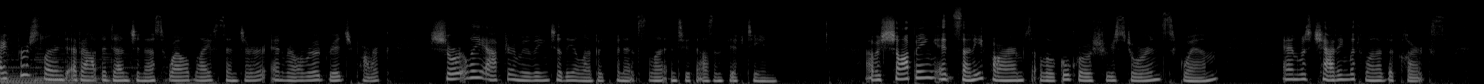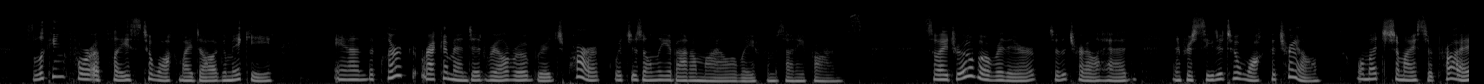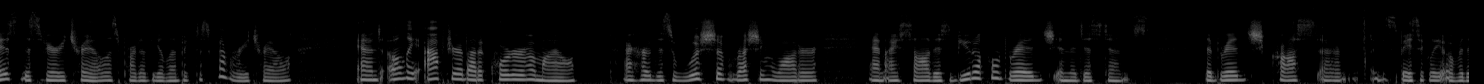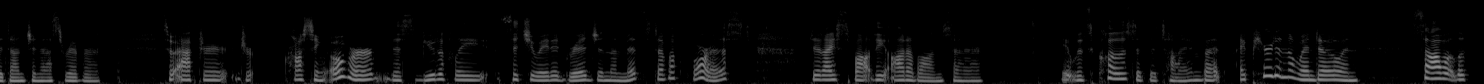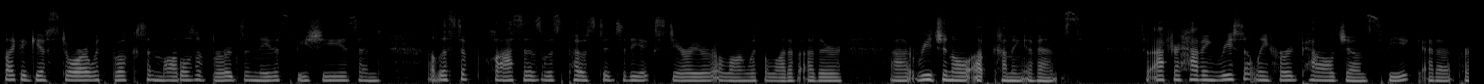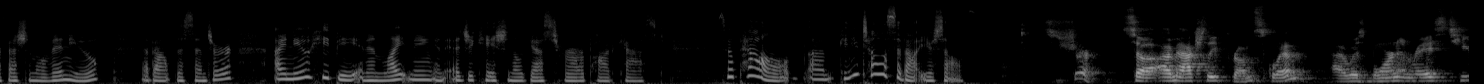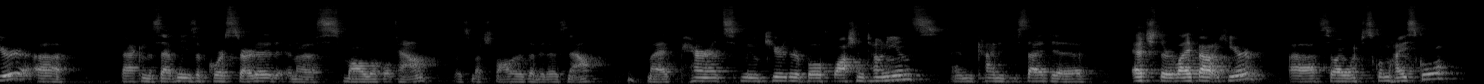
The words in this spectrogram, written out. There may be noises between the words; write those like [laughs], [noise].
I first learned about the Dungeness Wildlife Center and Railroad Bridge Park shortly after moving to the Olympic Peninsula in 2015. I was shopping at Sunny Farms, a local grocery store in Sequim, and was chatting with one of the clerks. I was looking for a place to walk my dog Mickey, and the clerk recommended Railroad Bridge Park, which is only about a mile away from Sunny Farms. So I drove over there to the trailhead and proceeded to walk the trail. Well, much to my surprise, this very trail is part of the Olympic Discovery Trail, and only after about a quarter of a mile, I heard this whoosh of rushing water, and I saw this beautiful bridge in the distance. The bridge crossed, uh, basically over the Dungeness River. So after dr- crossing over this beautifully situated bridge in the midst of a forest, did I spot the Audubon Center. It was closed at the time, but I peered in the window and saw what looked like a gift store with books and models of birds and native species, and a list of classes was posted to the exterior along with a lot of other uh, regional upcoming events. So, after having recently heard Powell Jones speak at a professional venue about the center, I knew he'd be an enlightening and educational guest for our podcast. So, Powell, um, can you tell us about yourself? Sure. So, I'm actually from Sequim. I was born and raised here. Uh, back in the 70s, of course, started in a small local town. It was much smaller than it is now. My parents moved here. They're both Washingtonians and kind of decided to etch their life out here. Uh, so I went to Sequim High School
